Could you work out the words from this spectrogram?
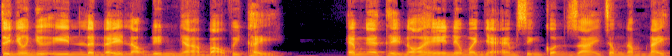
Tôi nhớ như in lần ấy lão đến nhà bảo với thầy. Em nghe thầy nói nếu mà nhà em sinh con trai trong năm nay,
